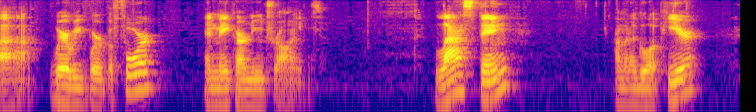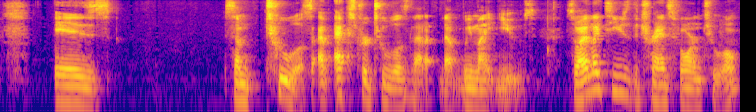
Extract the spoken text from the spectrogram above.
uh, where we were before and make our new drawings. Last thing, I'm gonna go up here, is some tools, some extra tools that, that we might use. So I'd like to use the transform tool,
